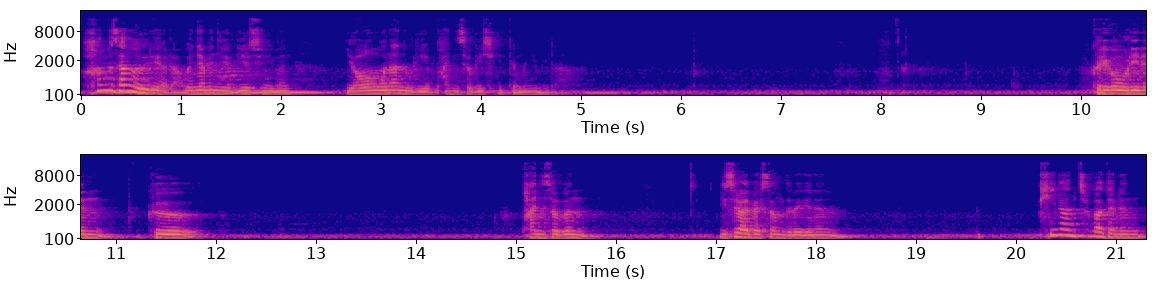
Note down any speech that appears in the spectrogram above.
항상 의뢰하라. 왜냐하면 예수님은 영원한 우리의 반석이시기 때문입니다. 그리고 우리는 그 반석은 이스라엘 백성들에게는 피난처가 되는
